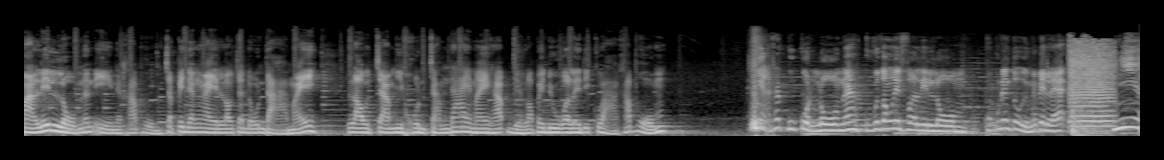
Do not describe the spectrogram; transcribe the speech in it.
มาเล่นโลมนั่นเองนะครับผมจะเป็นยังไงเราจะโดนด่าไหม เราจะมีคนจำได้ไหมครับ เดี๋ยวเราไปดูกันเลยดีกว่าครับผมเนี่ยถ้ากูกดโลมนะ กูก็ต้องเล่นเฟอร์เรนโลมเพราะกูเล่นตัวอื่นไม่เป็นแล้ว เนี่ย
